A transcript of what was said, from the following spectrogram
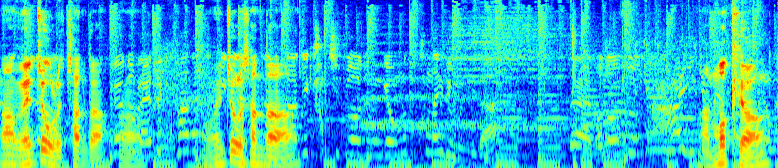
난 왼쪽으로 찬다. 어, 어, 왼쪽으로 찬다. 아, 안 먹혀.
